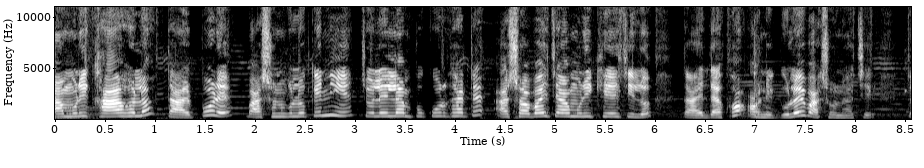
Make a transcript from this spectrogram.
চা মুড়ি খাওয়া হলো, তারপরে বাসনগুলোকে নিয়ে চলে এলাম পুকুর ঘাটে, আর সবাই চামুড়ি খেয়েছিল, তাই দেখো অনেকগুলোই বাসন আছে। তো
